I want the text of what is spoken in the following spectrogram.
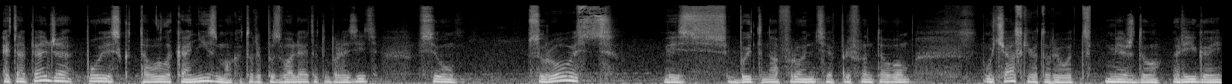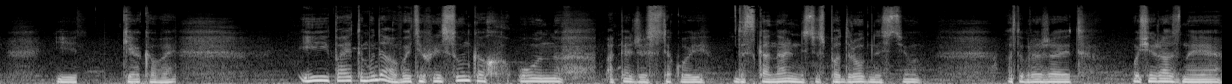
Это, опять же, поиск того лаконизма, который позволяет отобразить всю суровость, весь быт на фронте, при фронтовом участке, который вот между Ригой и Кековой. И поэтому, да, в этих рисунках он, опять же, с такой доскональностью, с подробностью отображает очень разные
